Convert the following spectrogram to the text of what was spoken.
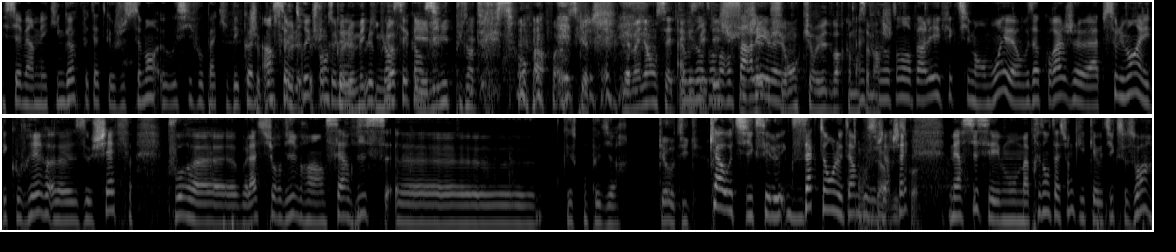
Et s'il y avait un making-of, peut-être que justement, eux aussi, il faut pas qu'ils déconnent Je un pense seul que, le- truc. je pense que, le, making of séquence- est limite plus intéressant parfois parce que la manière dont ça a été vous répété, je, parler, je suis ouais. vraiment curieux de voir comment À ça vous marche. entendre en parler, effectivement. Bon, et ben, on vous encourage euh, absolument à aller découvrir euh, The Chef pour euh, voilà, survivre à un service. euh, Qu'est-ce qu'on peut dire? Chaotique. Chaotique, c'est le- exactement le terme que cherchais. quoi. Merci, c'est ma présentation qui est chaotique ce soir.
